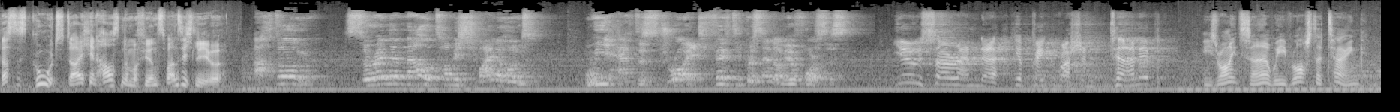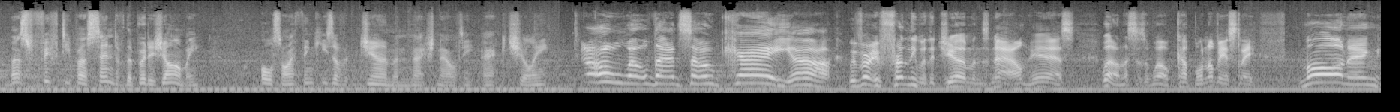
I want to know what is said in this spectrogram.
Das ist gut, da ich in Haus Nummer 24 lebe. Achtung! Surrender now, Tommy Schweinehund! We have destroyed 50% of your forces. You surrender, you big Russian turnip! He's right, sir. We've lost a tank. That's 50% of the British Army. Also, I think he's of German nationality, actually. Oh, well, that's okay. Ah, we're very friendly with the Germans now, yes. Well, unless there's a World Cup on, obviously. Morning!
